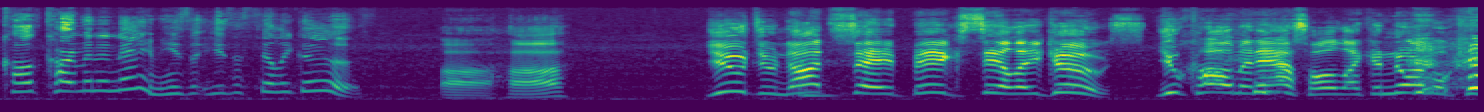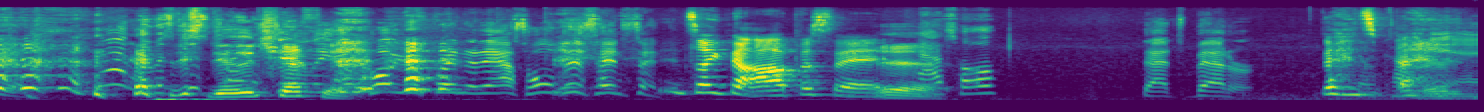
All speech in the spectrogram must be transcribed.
called Cartman a name. He's a, he's a silly goose. Uh huh. You do not say big silly goose. You call him an asshole like a normal kid. this dude Stanley, you call your friend an asshole this instant. It's like the opposite. Yeah, Asshole. That's better. That's Don't call bad. me It's an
